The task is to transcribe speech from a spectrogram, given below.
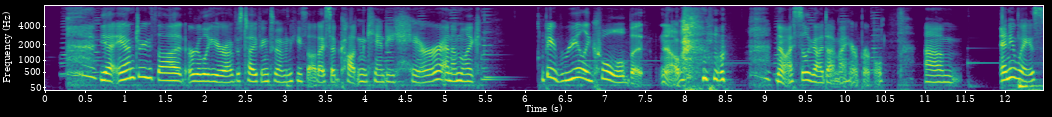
yeah, Andrew thought earlier I was typing to him and he thought I said cotton candy hair, and I'm like, it'd be really cool, but no. No, I still gotta dye my hair purple. Um, anyways,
